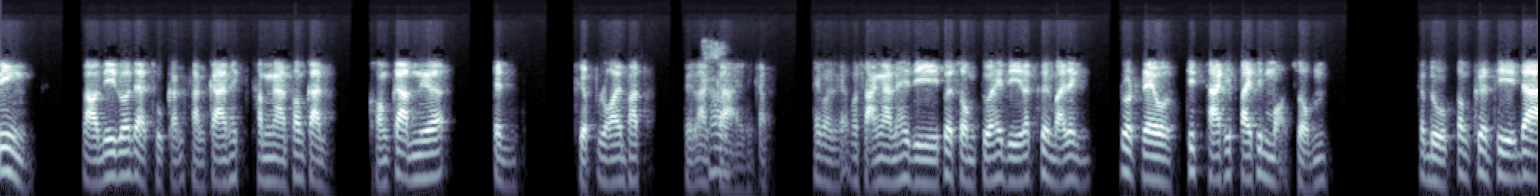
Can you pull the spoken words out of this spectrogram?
วิ่ง เหล่านี้ล้วนแต่ถูกการสั่งการให้ทำงานพร้อมกันของกล้ามเนื้อเป็นเกือบร้อยมัดในร่างกายนะครับ ให้ประสานงานให้ดีเพื่อทรงตัวให้ดีและเคลื่อนไหวได้ รวดเร็วทิศทางที่ไปที่เหมาะสม กระดูกต้องเคลื่อนที่ได้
